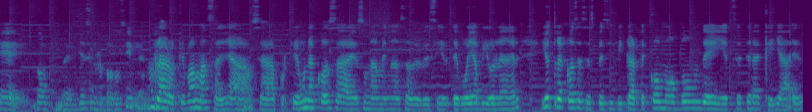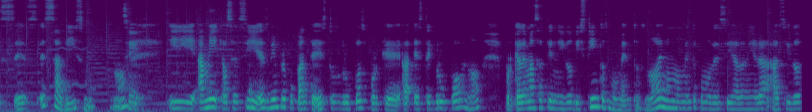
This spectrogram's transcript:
que no, eh, ya es irreproducible, ¿no? Claro, que va más allá, o sea, porque una cosa es una amenaza de decir te voy a violar y otra cosa es especificarte cómo, dónde y etcétera, que ya es, es, es sadismo, ¿no? Sí. Y a mí, o sea, sí, es bien preocupante estos grupos porque, este grupo, ¿no? Porque además ha tenido distintos momentos, ¿no? En un momento, como decía Daniela, ha sido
